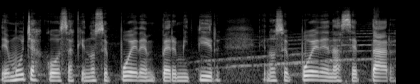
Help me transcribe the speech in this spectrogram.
de muchas cosas que no se pueden permitir, que no se pueden aceptar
